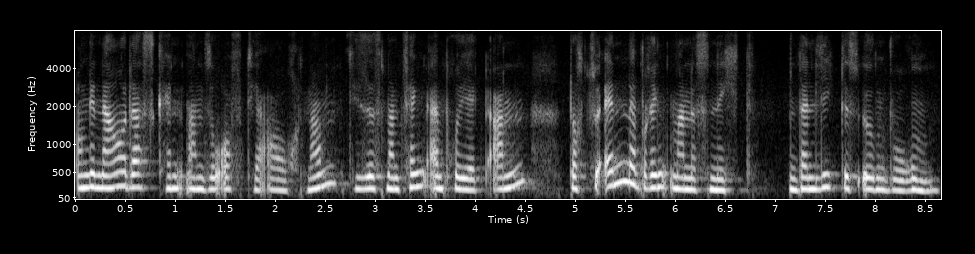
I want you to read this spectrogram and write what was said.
Und genau das kennt man so oft ja auch. Ne? Dieses, man fängt ein Projekt an, doch zu Ende bringt man es nicht. Und dann liegt es irgendwo rum.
